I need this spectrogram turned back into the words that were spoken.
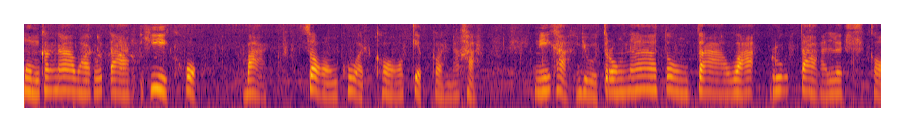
มุมข้างหน้าวารุตาอีก6บาท 2 ขวดขอเก็บก่อนนะคะ นี่ค่ะ อยู่ตรงหน้าตรงตาวะรุตาเลย ขอ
